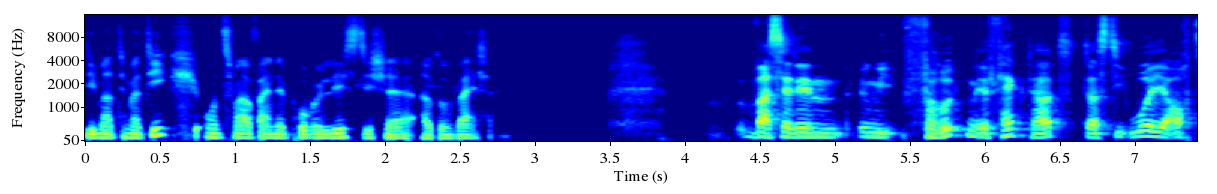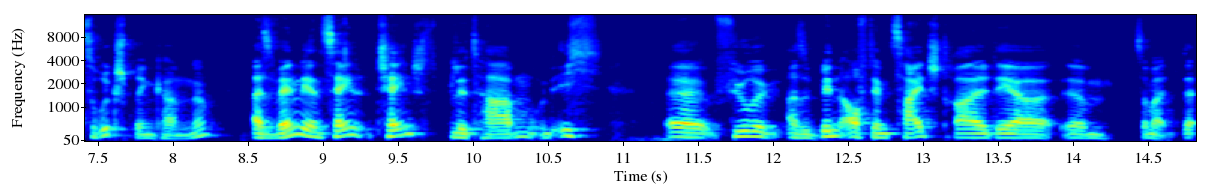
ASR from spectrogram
die Mathematik und zwar auf eine probabilistische Art und Weise. Was ja den irgendwie verrückten Effekt hat, dass die Uhr ja auch zurückspringen kann. Ne? Also wenn wir einen Change Split haben und ich äh, führe, also bin auf dem Zeitstrahl, der, ähm, sag mal, da,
